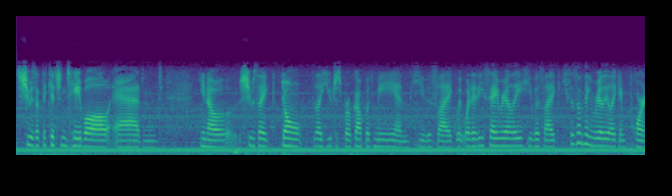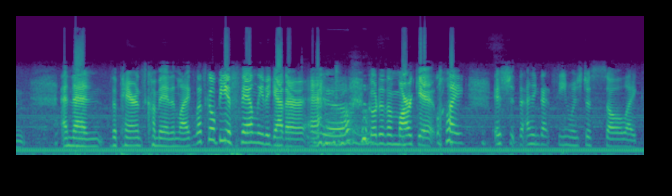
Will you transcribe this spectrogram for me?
she was at the kitchen table and you know she was like don't like you just broke up with me and he was like wait what did he say really? He was like he said something really like important. And then the parents come in and like let's go be a family together and Yeah. go to the market. Like it should I think that scene was just so like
